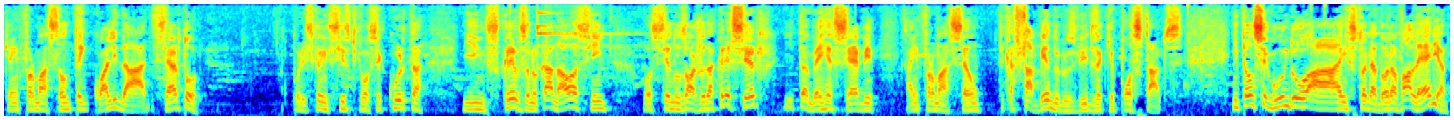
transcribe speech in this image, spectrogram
que a informação tem qualidade, certo? Por isso que eu insisto que você curta e inscreva-se no canal, assim você nos ajuda a crescer e também recebe a informação, fica sabendo dos vídeos aqui postados. Então, segundo a historiadora Valéria,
